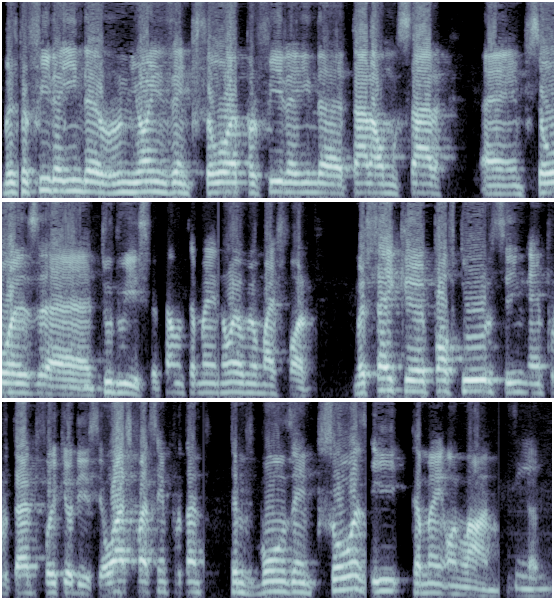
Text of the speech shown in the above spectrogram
Mas prefiro ainda reuniões em pessoa, prefiro ainda estar a almoçar eh, em pessoas, uh, tudo isso. Então também não é o meu mais forte. Mas sei que para o futuro, sim, é importante. Foi o que eu disse. Eu acho que vai ser importante temos bons em pessoas e também online. Sim.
